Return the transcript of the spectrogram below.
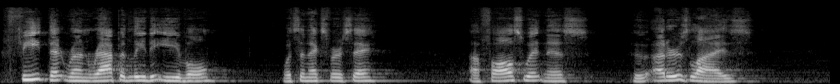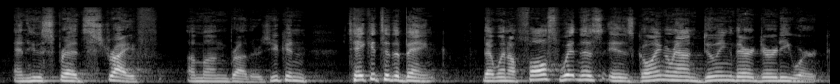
feet that run rapidly to evil. What's the next verse say? A false witness who utters lies and who spreads strife among brothers. You can take it to the bank that when a false witness is going around doing their dirty work,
